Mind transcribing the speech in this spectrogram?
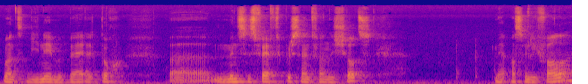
want die nemen beide toch uh, minstens 50% van de shots. Maar als ze niet vallen,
